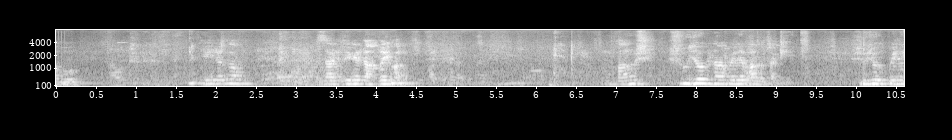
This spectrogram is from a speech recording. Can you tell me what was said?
বাবু এইরকম সার্টিফিকেট আমরাই ভালো। মানুষ সুযোগ না পেলে ভালো থাকে। সুযোগ পেলে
